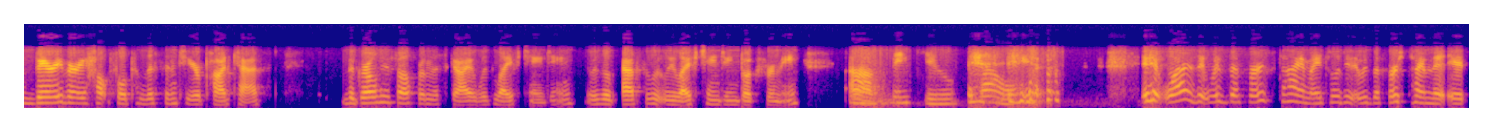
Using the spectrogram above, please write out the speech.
very very helpful to listen to your podcast the Girl Who Fell from the Sky was life changing. It was an absolutely life changing book for me. Um, thank you. Wow. it was. It was the first time I told you. It was the first time that it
